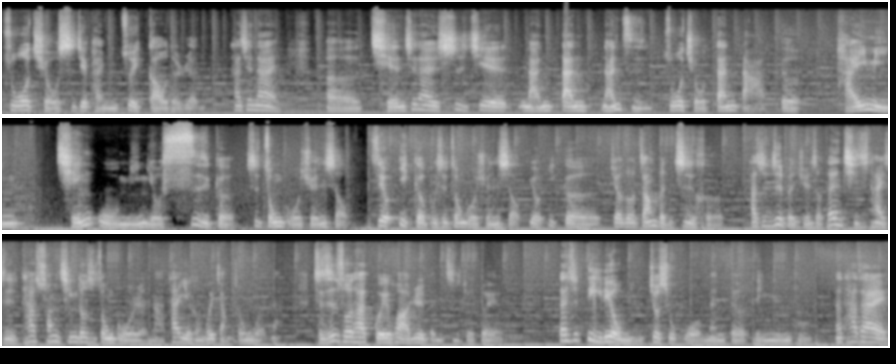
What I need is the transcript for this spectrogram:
桌球世界排名最高的人。他现在。呃，前现在世界男单男子桌球单打的排名前五名有四个是中国选手，只有一个不是中国选手，有一个叫做张本智和，他是日本选手，但是其实他也是他双亲都是中国人啊，他也很会讲中文啊，只是说他规划日本籍就对了。但是第六名就是我们的林云儒，那他在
